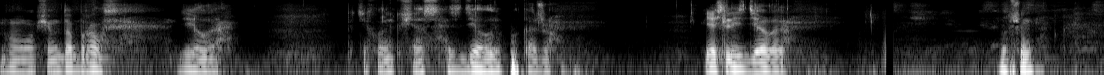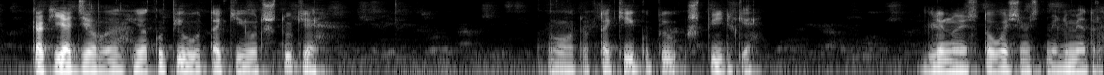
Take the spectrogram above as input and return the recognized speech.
Ну, в общем, добрался. Делаю. Потихоньку сейчас сделаю, покажу. Если сделаю. В общем, как я делаю. Я купил вот такие вот штуки. Вот, вот такие купил шпильки. Длиной 180 миллиметров.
